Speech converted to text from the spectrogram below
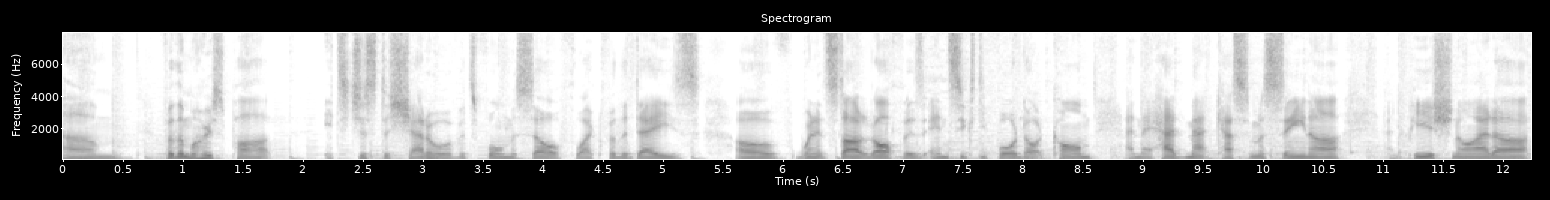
um, for the most part, it's just a shadow of its former self. Like for the days of when it started off as N64.com and they had Matt Casamassina and Peer Schneider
